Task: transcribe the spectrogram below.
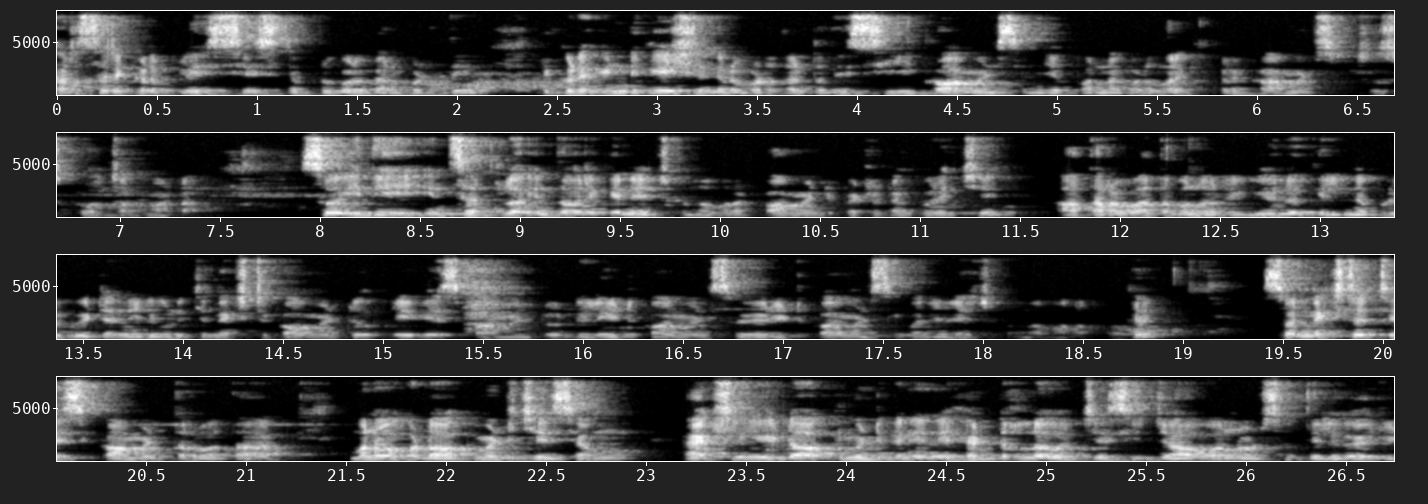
కర్సర్ ఇక్కడ ప్లేస్ చేసినప్పుడు కూడా కనపడుతుంది ఇక్కడ ఇండికేషన్ కనపడుతుంటుంది. సి కామెంట్స్ అని చెప్పన్నా కూడా మనకి ఇక్కడ కామెంట్స్ చూసుకోవచ్చు అనమాట సో ఇది ఇన్సర్ట్లో ఇంతవరకే నేర్చుకుందాం మన కామెంట్ పెట్టడం గురించి. ఆ తర్వాత మనం రివ్యూలోకి వెళ్ళినప్పుడు వీటన్నిటి గురించి next comment previous comment delete comments edit comments ఇవన్నీ నేర్చుకుందాం మనం. ఓకే సో నెక్స్ట్ వచ్చేసి కామెంట్ తర్వాత మనం ఒక డాక్యుమెంట్ చేసాము యాక్చువల్లీ ఈ డాక్యుమెంట్కి నేను హెడర్లో వచ్చేసి Java notes Telugu IT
